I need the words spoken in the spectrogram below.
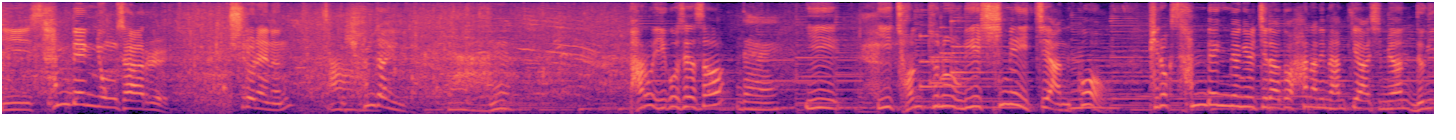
이 300용사를 출연하는 아. 그 현장입니다. 야, 예. 바로 이곳에서 네. 이, 이 전투는 우리의 힘에 있지 않고 비록 300명일지라도 하나님이 함께 하시면 능히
